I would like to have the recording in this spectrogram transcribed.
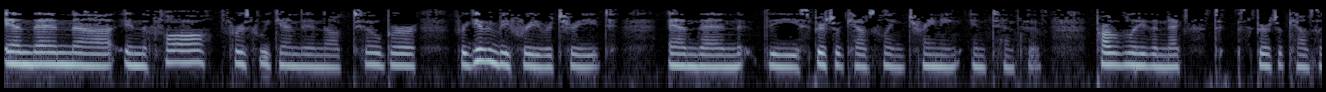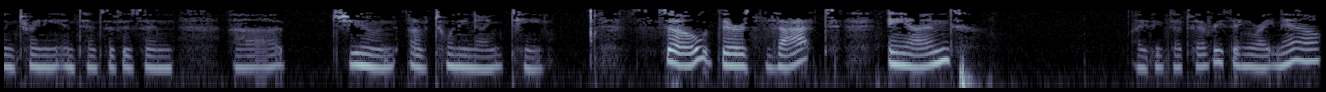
And then uh, in the fall, first weekend in October, Forgive and Be Free retreat and then the spiritual counseling training intensive probably the next spiritual counseling training intensive is in uh, June of 2019. So there's that, and I think that's everything right now.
